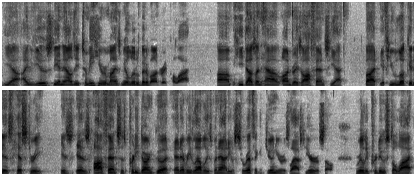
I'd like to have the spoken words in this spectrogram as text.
Yeah, I've used the analogy. To me, he reminds me a little bit of Ondrej Palat. Um, he doesn't have Ondrej's offense yet, but if you look at his history, his, his offense is pretty darn good at every level he's been at. He was terrific in junior his last year or so, really produced a lot.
